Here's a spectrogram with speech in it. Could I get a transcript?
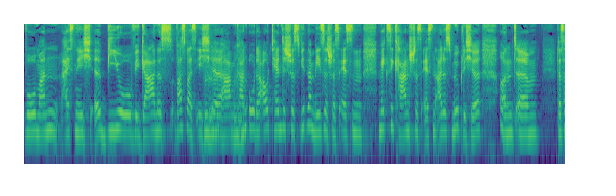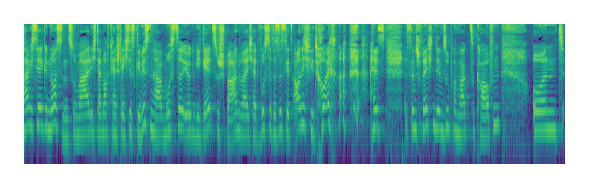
Wo man, weiß nicht, äh, Bio, veganes, was weiß ich, mhm. äh, haben kann. Mhm. Oder authentisches vietnamesisches Essen, mexikanisches Essen, alles Mögliche. Und ähm, das habe ich sehr genossen, zumal ich dann auch kein schlechtes Gewissen haben musste, irgendwie Geld zu sparen, weil ich halt wusste, das ist jetzt auch nicht viel teurer, als das entsprechende im Supermarkt zu kaufen. Und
